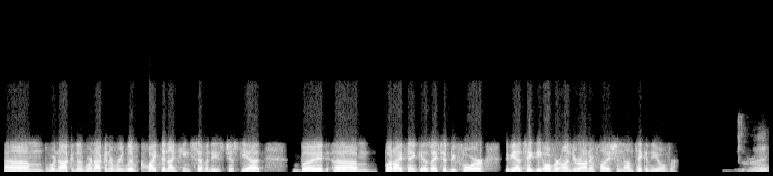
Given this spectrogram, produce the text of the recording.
Um, we're not going to we're not going to relive quite the 1970s just yet, but um, but I think, as I said before, if you had to take the over under on inflation, I'm taking the over. All right,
